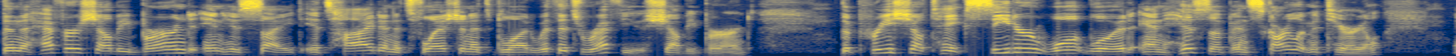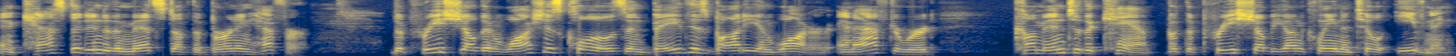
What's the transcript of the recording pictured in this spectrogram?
Then the heifer shall be burned in his sight, its hide and its flesh and its blood with its refuse shall be burned. The priest shall take cedar wood and hyssop and scarlet material and cast it into the midst of the burning heifer. The priest shall then wash his clothes and bathe his body in water, and afterward come into the camp, but the priest shall be unclean until evening.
